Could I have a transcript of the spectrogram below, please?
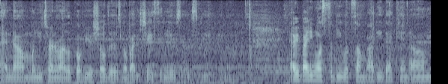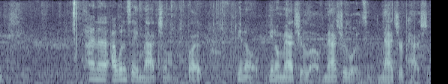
And um, when you turn around, look over your shoulder, there's nobody chasing you, so to speak. You know, everybody wants to be with somebody that can um, kind of I wouldn't say match them, but you know, you know, match your love, match your loyalty, match your passion,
